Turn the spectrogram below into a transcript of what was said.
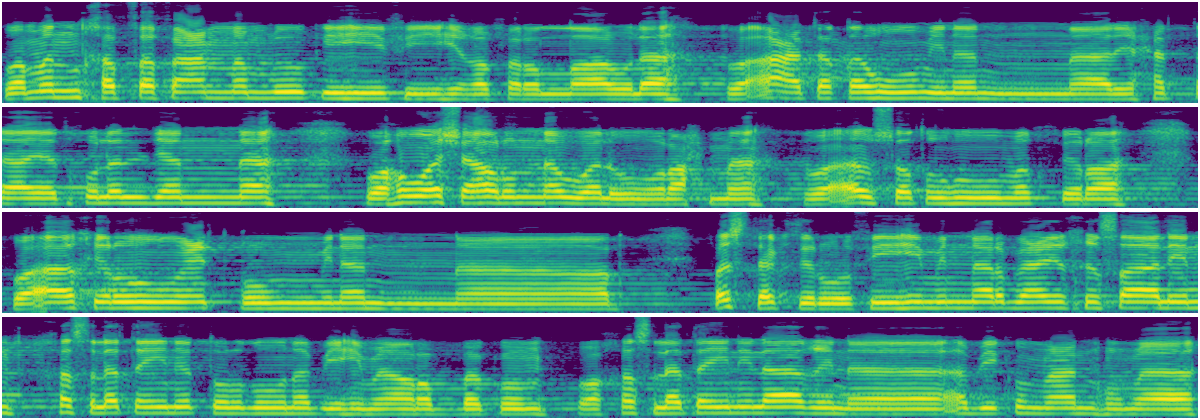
ومن خفف عن مملوكه فيه غفر الله له وأعتقه من النار حتى يدخل الجنة. وهو شهر أوله رحمة وأوسطه مغفرة وآخره عتق من النار. فاستكثروا فيه من أربع خصال خصلتين ترضون بهما ربكم وخصلتين لا غناء بكم عنهما.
